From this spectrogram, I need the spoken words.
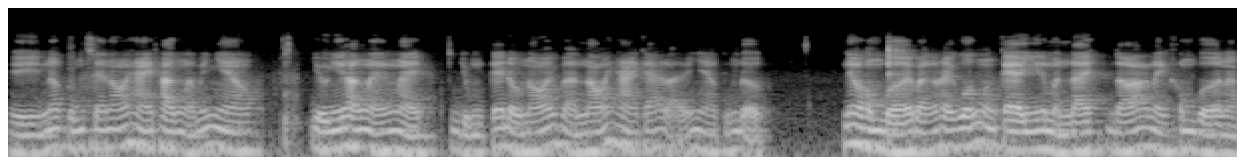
thì nó cũng sẽ nói hai thân lại với nhau. Dù như thân này thân này, dùng cái đầu nối và nói hai cái lại với nhau cũng được nếu mà không vừa bạn có thể quấn băng keo như mình đây. Đó này không vừa nè.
